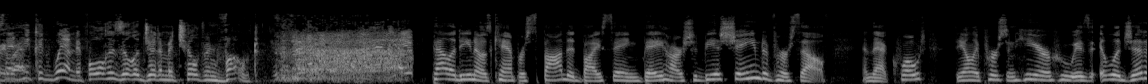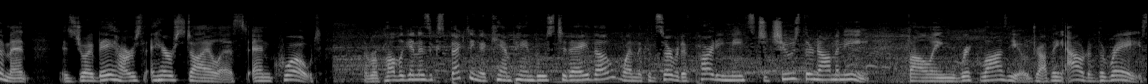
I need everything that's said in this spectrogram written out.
Said he could win if all his illegitimate children vote. Paladino's camp responded by saying Behar should be ashamed of herself and that, quote, the only person here who is illegitimate is Joy Behar's hairstylist, end quote. The Republican is expecting a campaign boost today, though, when the Conservative Party meets to choose their nominee, following Rick Lazio dropping out of the race.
